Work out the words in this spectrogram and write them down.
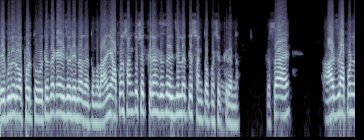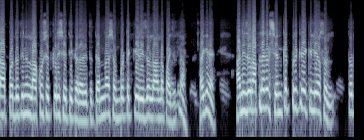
रेग्युलर वापरतो त्याचा काही रिझल्ट येणार नाही तुम्हाला? आणि आपण सांगतो शेतकऱ्यांना त्याचा रिझल्ट तेच सांगतो आपण शेतकऱ्यांना. कसं आहे आज आपण पद्धतीने लाखो शेतकरी शेती करायला तर त्यांना शंभर टक्के रिझल्ट आला पाहिजेत ना? आहे की नाही? आणि जर आपल्याकडे शेणखत प्रक्रिया केली असेल तर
